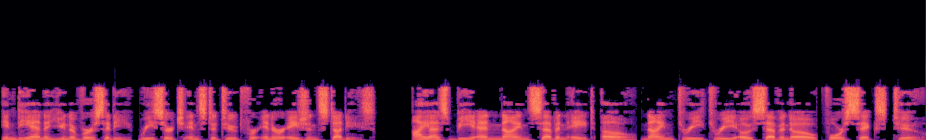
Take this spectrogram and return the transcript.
Indiana University, Research Institute for Inner Asian Studies. ISBN 978-0-933070-46-2.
